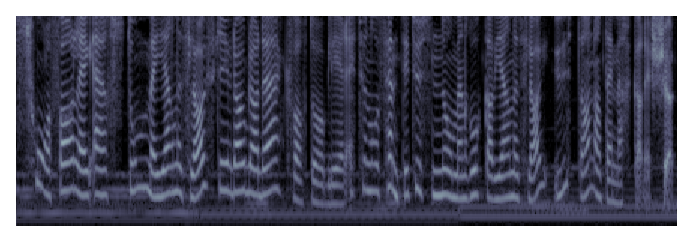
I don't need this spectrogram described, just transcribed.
Så farlig er stumme hjerneslag, skriver Dagbladet. Hvert år blir 150 000 nordmenn råket av hjerneslag uten at de merker det sjøl.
